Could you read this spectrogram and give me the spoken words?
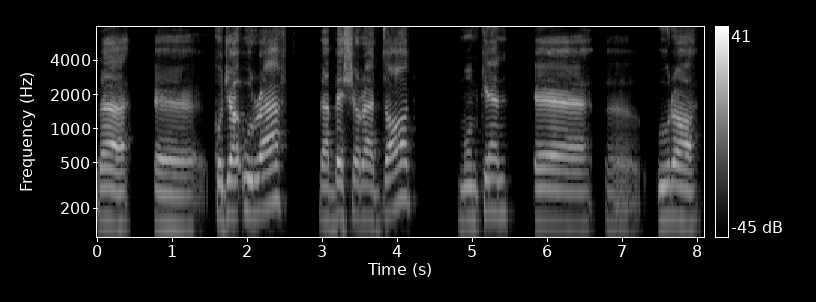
و کجا او رفت و بشارت داد ممکن او را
